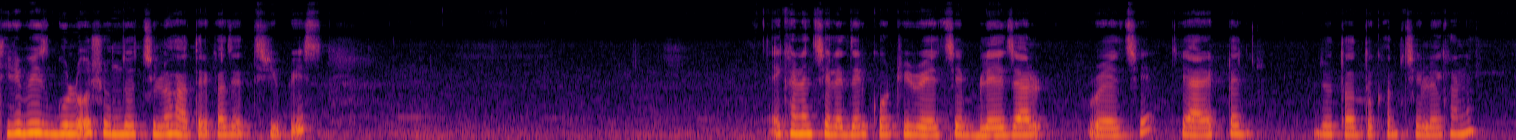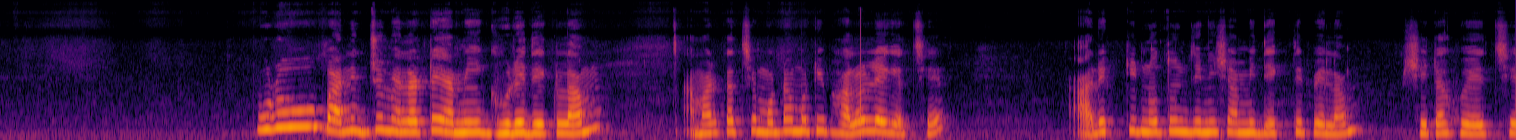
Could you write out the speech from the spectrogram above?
থ্রি পিসগুলোও সুন্দর ছিল, হাতের কাজের থ্রি পিস এখানে ছেলেদের কোটি রয়েছে, ব্লেজার রয়েছে। যে আরেকটা জুতার দোকান ছিল এখানে। পুরো বাণিজ্য মেলাটাই আমি ঘুরে দেখলাম। আমার কাছে মোটামুটি ভালো লেগেছে। আরেকটি নতুন জিনিস আমি দেখতে পেলাম, সেটা হয়েছে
